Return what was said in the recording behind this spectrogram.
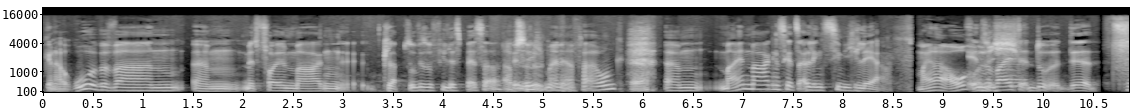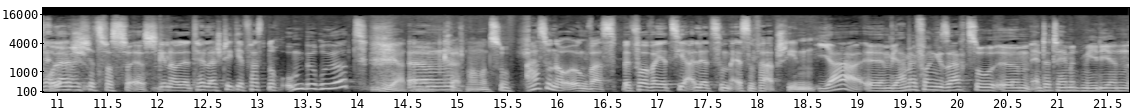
Genau, Ruhe bewahren, ähm, mit vollem Magen klappt sowieso vieles besser, finde ich, meine Erfahrung. Ja. Ähm, mein Magen ist jetzt allerdings ziemlich leer. Meiner auch. Insoweit, du, der Teller, mich jetzt was zu essen. Genau, der Teller steht hier fast noch unberührt. Ja, dann ähm, greifen wir mal zu. Hast du noch irgendwas, bevor wir jetzt hier alle zum Essen verabschieden? Ja, äh, wir haben ja vorhin gesagt, so ähm, Entertainment-Medien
